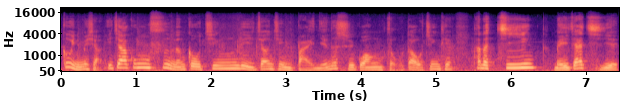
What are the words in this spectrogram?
各位，你们想，一家公司能够经历将近百年的时光走到今天，它的基因，每一家企业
